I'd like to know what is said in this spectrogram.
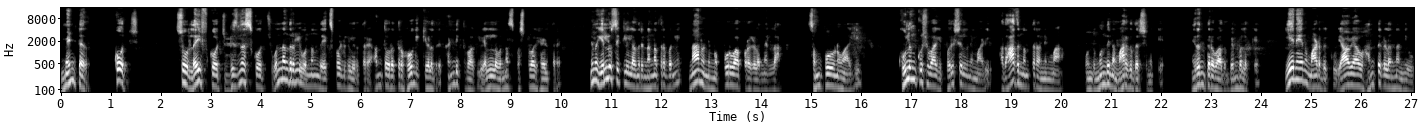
mentor coach. So, life coach, business coach, ಒಂದೊಂದರಲ್ಲಿ ಒಂದೊಂದು ಎಕ್ಸ್ಪರ್ಟ್ಗಳಿರ್ತಾರೆ ಅಂಥವ್ರ ಹತ್ರ ಹೋಗಿ ಕೇಳಿದ್ರೆ ಖಂಡಿತವಾಗ್ಲೂ ಎಲ್ಲವನ್ನ ಸ್ಪಷ್ಟವಾಗಿ ಹೇಳ್ತಾರೆ. ನಿಮಗೆ ಎಲ್ಲೂ ಸಿಕ್ಕಲಿಲ್ಲ ಅಂದರೆ ನನ್ನ ಹತ್ರ ಬನ್ನಿ. ನಾನು ನಿಮ್ಮ ಪೂರ್ವಾಪರಗಳನ್ನೆಲ್ಲ ಸಂಪೂರ್ಣವಾಗಿ ಕೂಲಂಕುಷವಾಗಿ ಪರಿಶೀಲನೆ ಮಾಡಿ, ಅದಾದ ನಂತರ ನಿಮ್ಮ ಒಂದು ಮುಂದಿನ ಮಾರ್ಗದರ್ಶನಕ್ಕೆ, ನಿರಂತರವಾದ ಬೆಂಬಲಕ್ಕೆ ಏನೇನು ಮಾಡಬೇಕು, ಯಾವ್ಯಾವ ಹಂತಗಳನ್ನು ನೀವು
